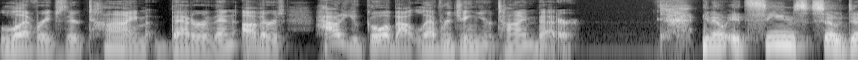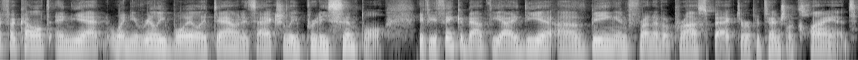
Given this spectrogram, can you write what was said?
leverage their time better than others. How do you go about leveraging your time better? You know, it seems so difficult, and yet when you really boil it down, it's actually pretty simple. If you think about the idea of being in front of a prospect or a potential client,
